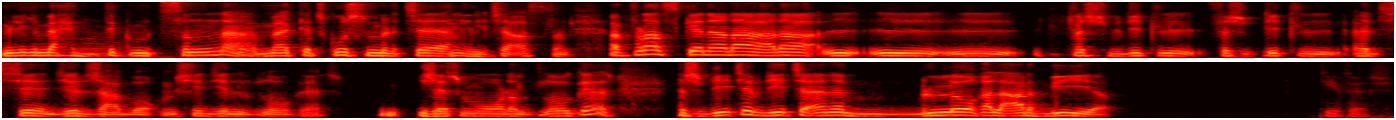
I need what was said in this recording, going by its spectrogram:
ملي ما حدك متصنع ما كتكونش مرتاح. أنت أصلا. في راسك أنا راه راه ال- ال- ال- فاش بديت ال- فاش بديت ال- هاد الشيء ديال جعبوق ماشي ديال الفلوغات جات من ورا الفلوغات فاش بديتها بديتها أنا باللغة العربية. كيفاش؟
